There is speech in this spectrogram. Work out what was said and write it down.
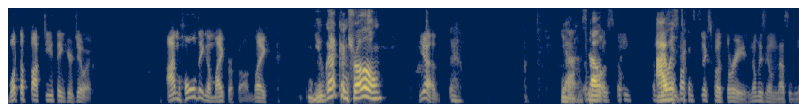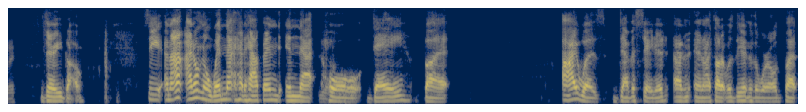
What the fuck do you think you're doing? I'm holding a microphone. Like, You got control. yeah. Yeah. I'm So I'm- I'm I was- fucking six foot three. Nobody's to mess with me. there you go. See, and I, I don't know when that had happened in that Yeah. whole day, but I was devastated and, and I thought it was the end of the world. But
